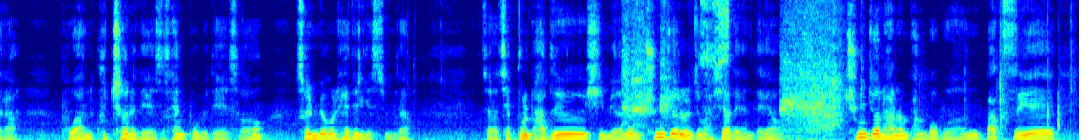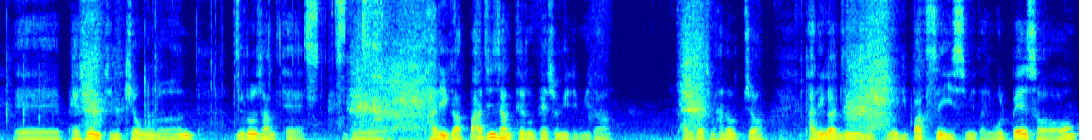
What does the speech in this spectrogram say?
카메라 보안 9000에 대해서 사용법에 대해서 설명을 해드리겠습니다. 자 제품을 받으시면은 충전을 좀 하셔야 되는데요. 충전하는 방법은 박스에 에, 배송될 경우는 이런 상태 이제 다리가 빠진 상태로 배송이 됩니다. 다리가 지금 하나 없죠. 다리가 이제 여기, 박스에 있습니다. 이걸 빼서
